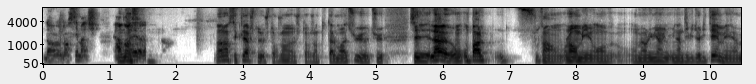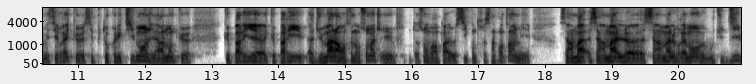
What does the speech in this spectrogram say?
dans, dans ces matchs. Ah non, non, c'est clair, je te, rejoins, je te rejoins totalement là-dessus. Euh, tu, là, on, parle, enfin, là, on met, on, met en lumière une, individualité, mais, mais c'est vrai que c'est plutôt collectivement, généralement, que, que, Paris, euh, que Paris a du mal à rentrer dans son match. De toute façon, on va en parler aussi contre Saint-Quentin, mais c'est un mal, un un mal vraiment où tu te dis,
